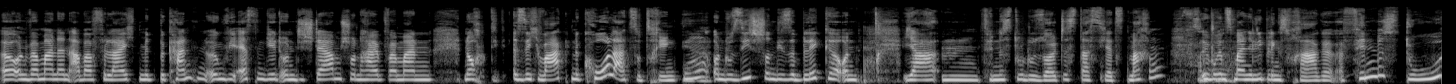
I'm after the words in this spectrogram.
Äh, und wenn man dann aber vielleicht mit Bekannten irgendwie essen geht und die sterben schon halb, weil man noch die, sich wagt, eine Cola zu trinken ja. und du siehst schon diese Blicke und ja, mh, hm, findest du, du solltest das jetzt machen? Das ist übrigens meine Lieblingsfrage. Findest du,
